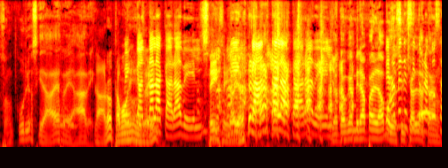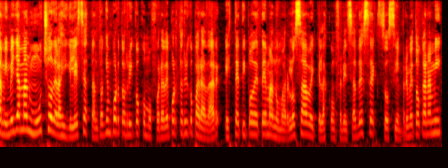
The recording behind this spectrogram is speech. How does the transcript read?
son curiosidades reales. Claro, estamos Me en- encanta la cara de él. Sí, sí. Me encanta la cara de él. Yo tengo que mirar para el lado porque Déjame soy decirte una charlatán. cosa, a mí me llaman mucho de las iglesias, tanto aquí en Puerto Rico como fuera de Puerto Rico, para dar este tipo de tema. Nomar lo sabe, que las conferencias de sexo siempre me tocan a mí.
